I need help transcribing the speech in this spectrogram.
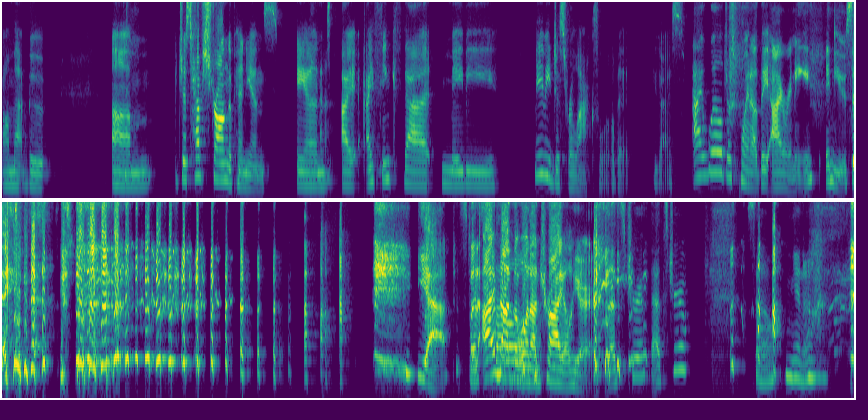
on that boot, um, just have strong opinions. And Yeah. I I think that maybe maybe just relax a little bit, you guys. I will just point out the irony in you saying that. Yeah, Just but I'm not the one on trial here. That's true. That's true. So you know.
